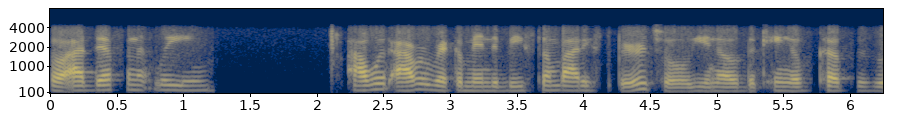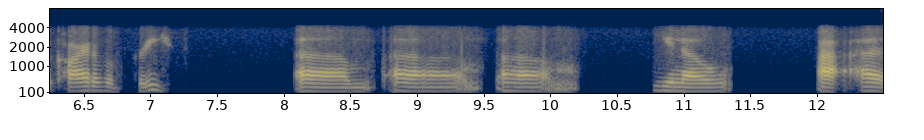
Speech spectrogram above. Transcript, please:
so I definitely, I would I would recommend to be somebody spiritual. You know, the King of Cups is the card of a priest. Um, um, um, you know, uh, uh,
